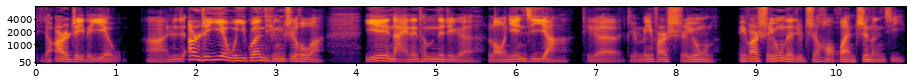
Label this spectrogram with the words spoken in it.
这叫二 G 的业务啊。二 G 业务一关停之后啊，爷爷奶奶他们的这个老年机呀，这个就没法使用了，没法使用的就只好换智能机。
